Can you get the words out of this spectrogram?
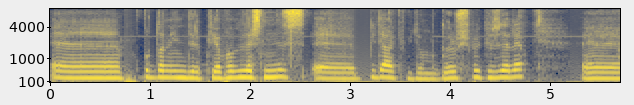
e, buradan indirip yapabilirsiniz. E, bir dahaki videomu görüşmek üzere. E,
